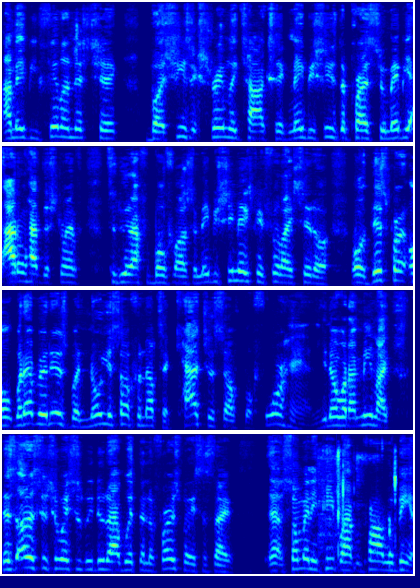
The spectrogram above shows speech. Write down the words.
I may be feeling this chick, but she's extremely toxic. Maybe she's depressed too. Maybe I don't have the strength to do that for both of us, or maybe she makes me feel like shit, or or this person, or whatever it is. But know yourself enough to catch yourself beforehand. You know what I mean? Like there's other situations we do that with in the first place. It's like uh, so many people have a problem with being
